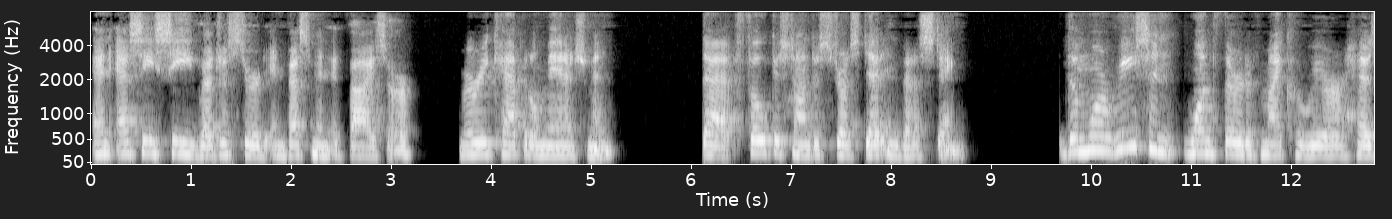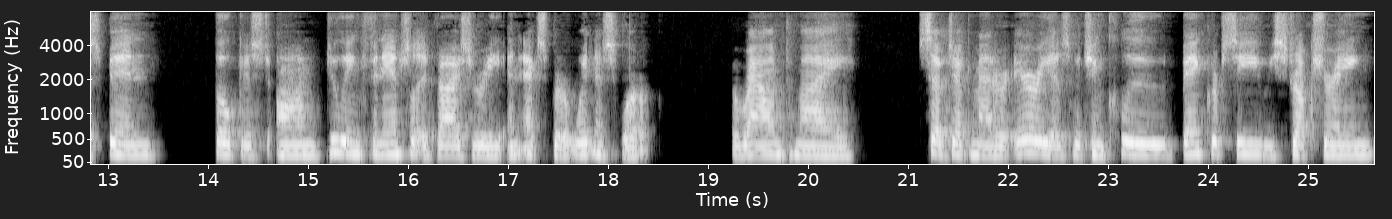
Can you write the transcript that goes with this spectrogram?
an SEC registered investment advisor, Murray Capital Management, that focused on distressed debt investing. The more recent one third of my career has been focused on doing financial advisory and expert witness work around my subject matter areas, which include bankruptcy, restructuring,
